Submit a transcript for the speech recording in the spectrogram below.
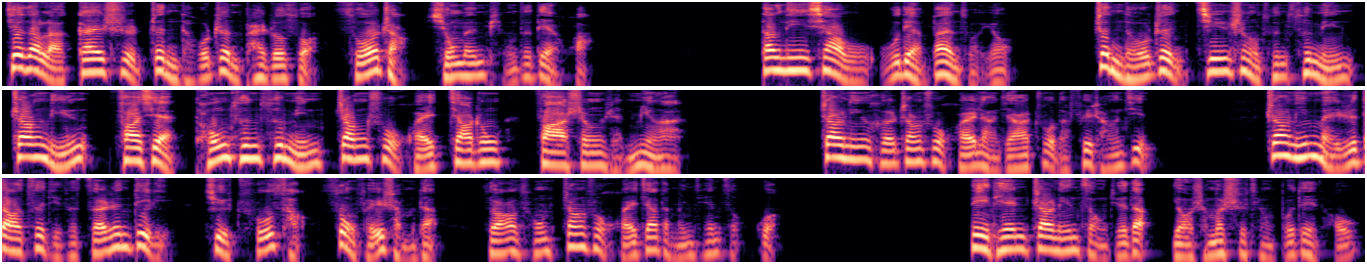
接到了该市镇头镇派出所所长熊文平的电话。当天下午五点半左右，镇头镇金盛村村民张林发现同村村民张树怀家中发生人命案。张林和张树怀两家住得非常近。张林每日到自己的责任地里去除草、送肥什么的，总要从张树怀家的门前走过。那天，张林总觉得有什么事情不对头。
